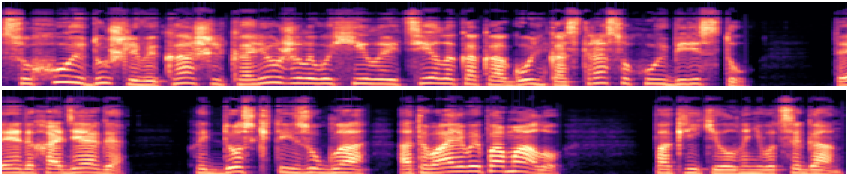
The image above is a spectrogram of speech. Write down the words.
Сухой душливый кашель корежил его хилое тело, как огонь костра сухую бересту. «Ты, доходяга, хоть доски-то из угла, отваливай помалу!» — покрикивал на него цыган.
